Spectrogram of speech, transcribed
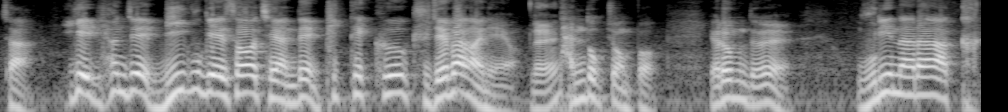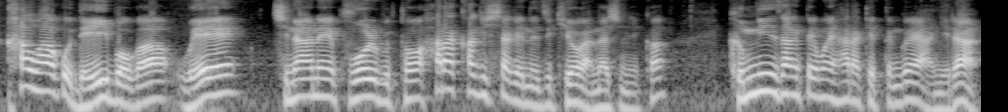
자, 이게 현재 미국에서 제안된 빅테크 규제 방안이에요. 네. 단독점법. 여러분들 우리나라 카카오하고 네이버가 왜 지난해 9월부터 하락하기 시작했는지 기억 안 나십니까? 금리 인상 때문에 하락했던 게 아니라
